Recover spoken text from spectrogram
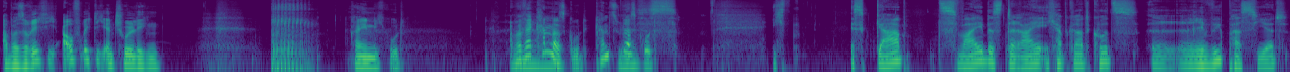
Aber so richtig aufrichtig entschuldigen, kann ich nicht gut. Aber wer Ja. kann das gut? Kannst du das Das gut? ist- Ich, es gab zwei bis drei, ich habe gerade kurz äh, Revue passiert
